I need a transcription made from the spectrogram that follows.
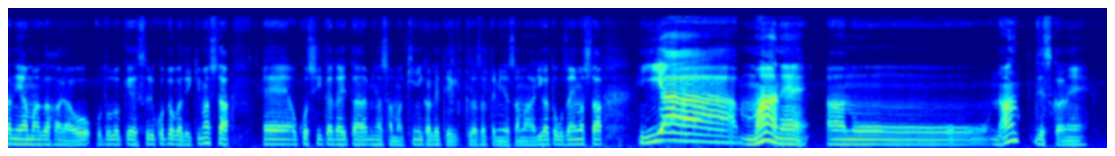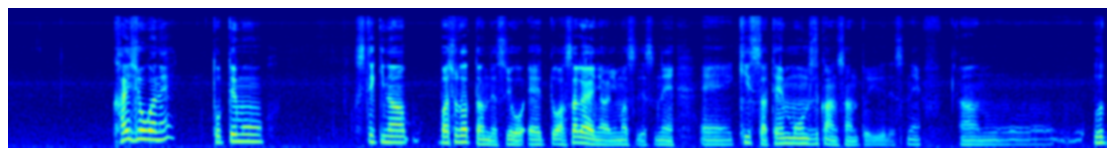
種山ヶ原をお届けすることができました、えー、お越しいただいた皆様気にかけてくださった皆様ありがとうございました。いやーまあねあのー、なんですかね。会場がねとっても素敵な場所だったんですよ。えっ、ー、と、阿佐ヶ谷にありますですね、えー、喫茶天文図鑑さんというですね、あのー、ウッ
